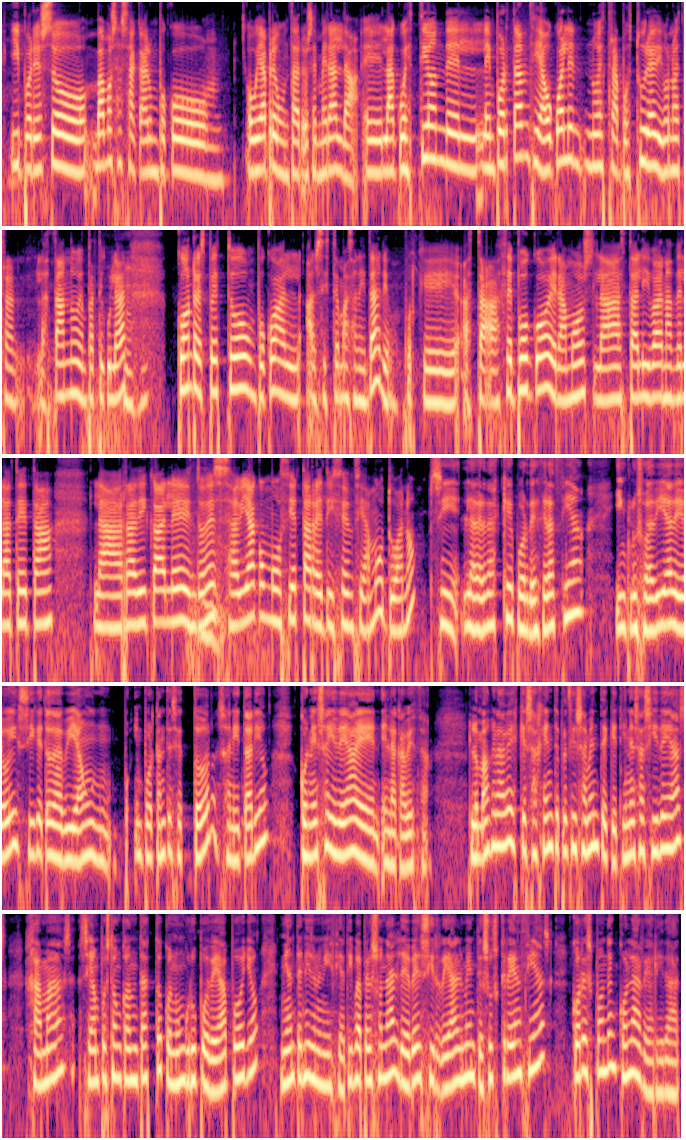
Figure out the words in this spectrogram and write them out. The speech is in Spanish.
y por eso vamos a sacar un poco, o voy a preguntaros, Esmeralda, eh, la cuestión de la importancia o cuál es nuestra postura, digo nuestra, lactando en particular, uh -huh con respecto un poco al, al, sistema sanitario, porque hasta hace poco éramos las talibanas de la teta, las radicales, entonces había como cierta reticencia mutua, ¿no? Sí, la verdad es que por desgracia, incluso a día de hoy sigue todavía un importante sector sanitario con esa idea en, en la cabeza. Lo más grave es que esa gente precisamente que tiene esas ideas jamás se han puesto en contacto con un grupo de apoyo ni han tenido una iniciativa personal de ver si realmente sus creencias corresponden con la realidad.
